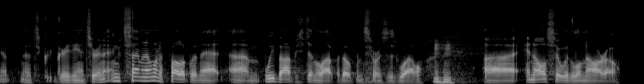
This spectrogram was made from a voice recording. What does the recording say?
Yep, that's a great answer. And, and Simon, I want to follow up on that. Um, we've obviously done a lot with open source as well, mm-hmm. uh, and also with Linaro,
